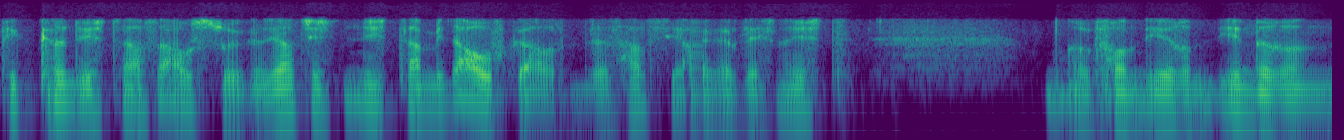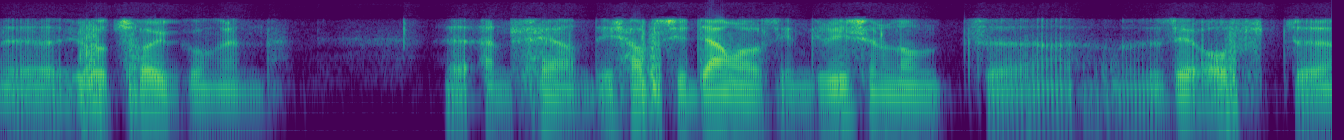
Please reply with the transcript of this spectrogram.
wie könnte ich das ausdrücken? Sie hat sich nicht damit aufgehalten. Das hat sie eigentlich nicht von ihren inneren Überzeugungen äh, entfernt. Ich habe sie damals in Griechenland äh, sehr oft äh,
